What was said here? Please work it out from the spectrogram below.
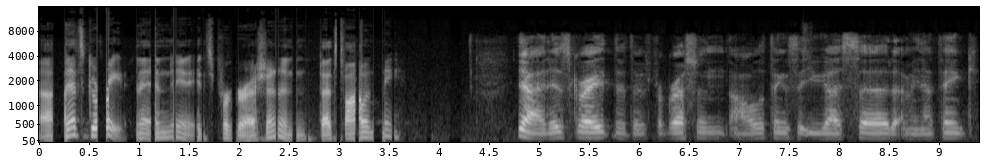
Uh, and that's great, and, and it's progression, and that's fine with me. Yeah, it is great that there's progression. All the things that you guys said. I mean, I think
